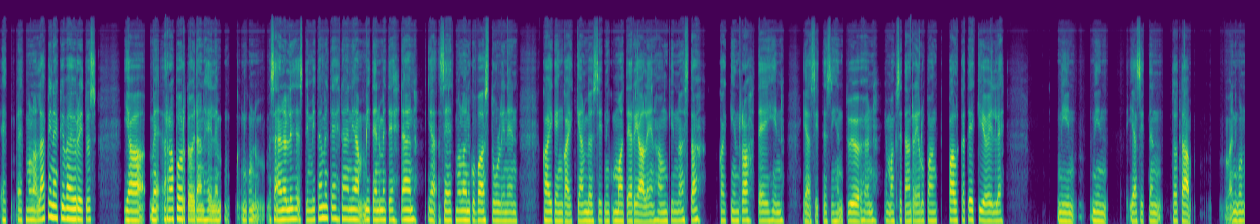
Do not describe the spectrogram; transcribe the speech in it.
että, että me ollaan läpinäkyvä yritys ja me raportoidaan heille niin kuin säännöllisesti, mitä me tehdään ja miten me tehdään. Ja se, että me ollaan niin kuin vastuullinen kaiken kaikkiaan myös siitä niin kuin materiaalien hankinnasta kaikkiin rahteihin ja sitten siihen työhön ja maksetaan reilu palkka tekijöille, niin, niin, ja sitten tota, niin kuin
